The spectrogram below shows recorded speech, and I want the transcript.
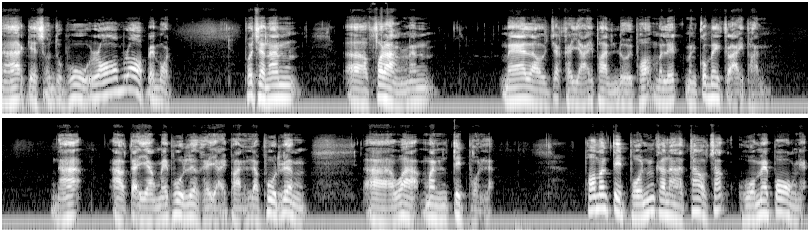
นะฮะเกสรตัวผู้ล้อมรอบไปหมด เพราะฉะนั้นฝรั่งนั้นแม้เราจะขยายพันธุ์โดยเพาะเมล็ดมันก็ไม่กลายพันธุ์นะฮะอ้าวแต่ยังไม่พูดเรื่องขยายพันธุ์เราพูดเรื่องอว่ามันติดผลแล้วพอมันติดผลขนาดเท่าสักหัวแม่โป้งเนี่ย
